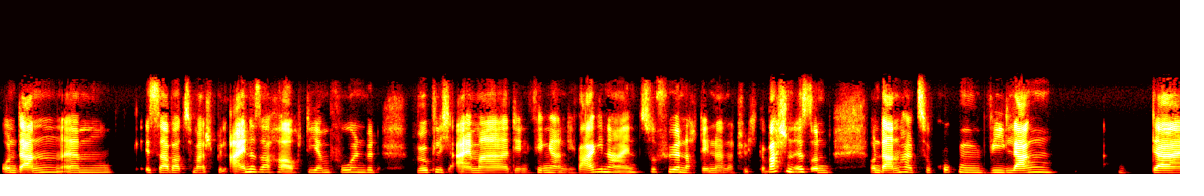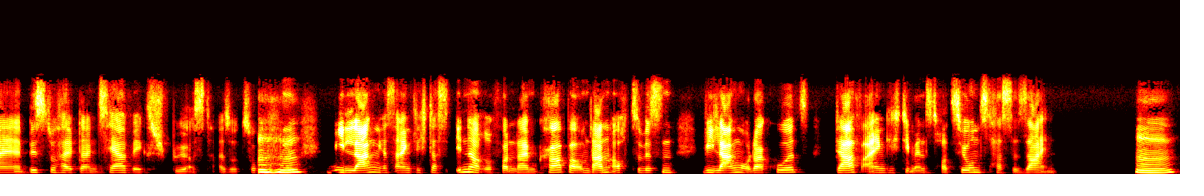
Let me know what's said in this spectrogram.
Und dann ähm, ist aber zum Beispiel eine Sache auch, die empfohlen wird, wirklich einmal den Finger in die Vagina einzuführen, nachdem er natürlich gewaschen ist und, und dann halt zu gucken, wie lang da, bis du halt deinen Cervix spürst. Also zu gucken, mhm. wie lang ist eigentlich das Innere von deinem Körper, um dann auch zu wissen, wie lang oder kurz darf eigentlich die Menstruationstasse sein. Mhm.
